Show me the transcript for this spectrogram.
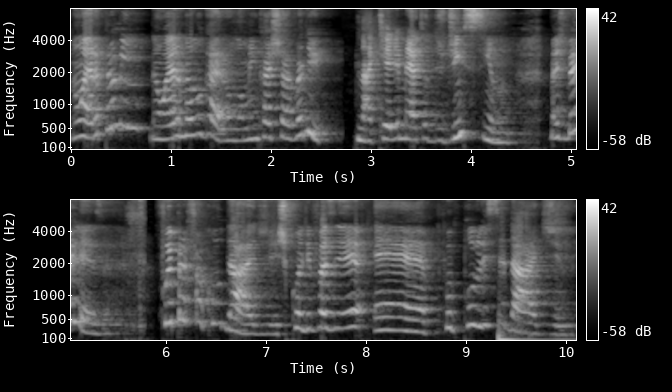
não era para mim, não era meu lugar, eu não me encaixava ali naquele método de ensino. Mas beleza. Fui para faculdade, escolhi fazer é, publicidade,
